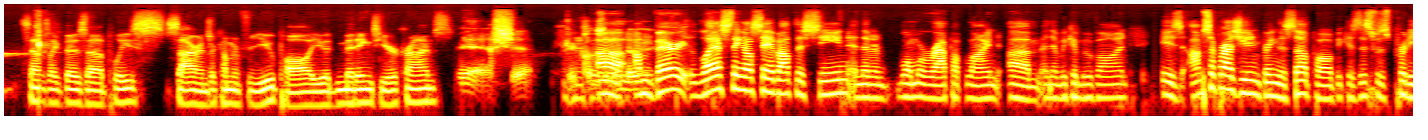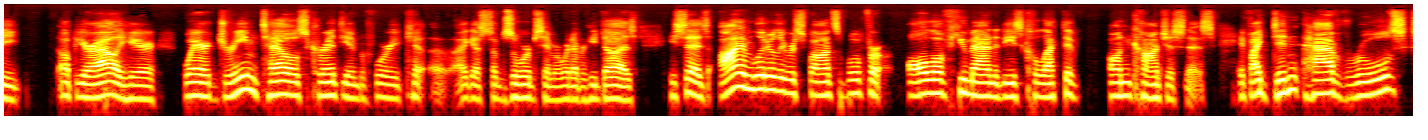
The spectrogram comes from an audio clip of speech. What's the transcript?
sounds like those uh, police sirens are coming for you, Paul. Are you admitting to your crimes? yeah shit Here, close the Uh, I'm very last thing I'll say about this scene, and then um, one more wrap up line, um, and then we can move on. Is I'm surprised you didn't bring this up, Paul, because this was pretty up your alley here. Where Dream tells Corinthian before he, uh, I guess, absorbs him or whatever he does, he says, "I am literally responsible for all of humanity's collective unconsciousness. If I didn't have rules,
